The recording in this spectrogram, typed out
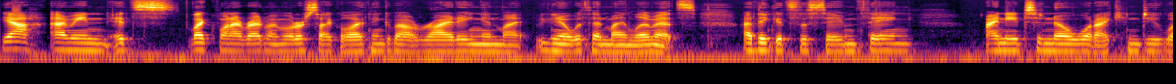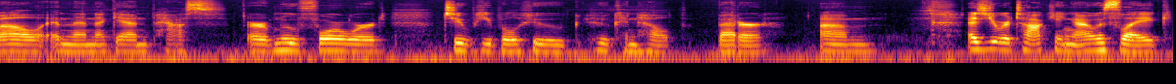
yeah. I mean, it's like when I ride my motorcycle, I think about riding in my, you know, within my limits. I think it's the same thing. I need to know what I can do well, and then again, pass or move forward to people who who can help better. Um, as you were talking, I was like,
